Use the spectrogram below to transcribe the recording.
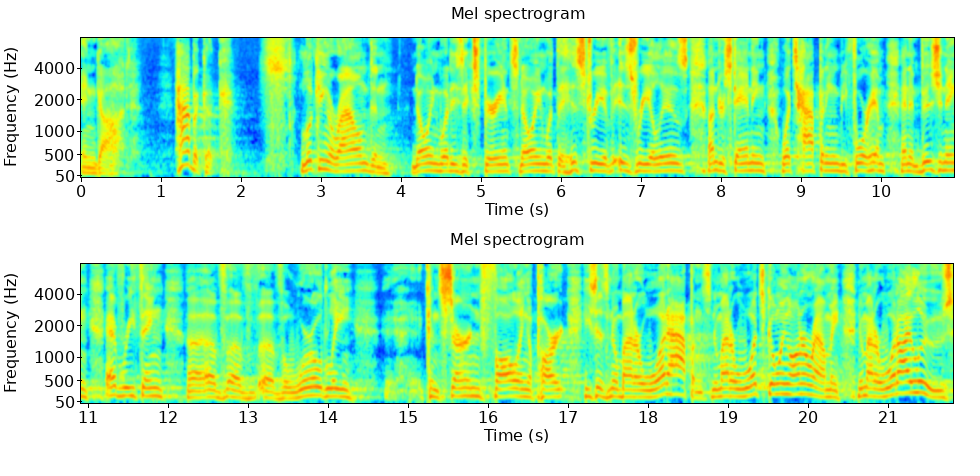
in God. Habakkuk, looking around and knowing what he's experienced, knowing what the history of Israel is, understanding what's happening before him, and envisioning everything uh, of, of, of a worldly concern falling apart. He says, No matter what happens, no matter what's going on around me, no matter what I lose,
